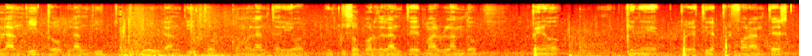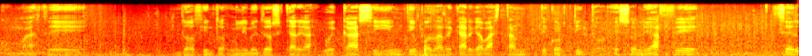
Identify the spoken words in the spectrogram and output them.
blandito, blandito, muy blandito, como el anterior, incluso por delante es más blando, pero tiene proyectiles perforantes con más de 200 milímetros y cargas huecas y un tiempo de recarga bastante cortito. Eso le hace ser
